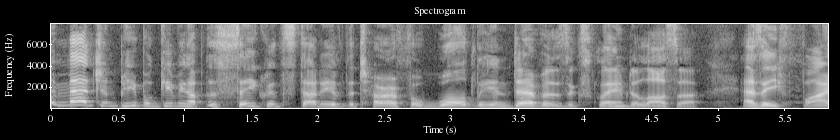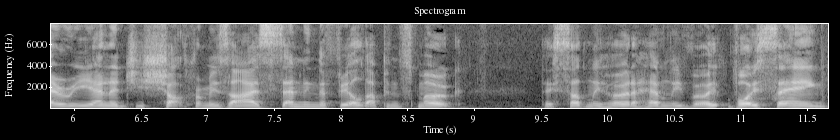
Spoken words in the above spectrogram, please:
Imagine people giving up the sacred study of the Torah for worldly endeavors, exclaimed Elazar, as a fiery energy shot from his eyes, sending the field up in smoke. They suddenly heard a heavenly vo- voice saying,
